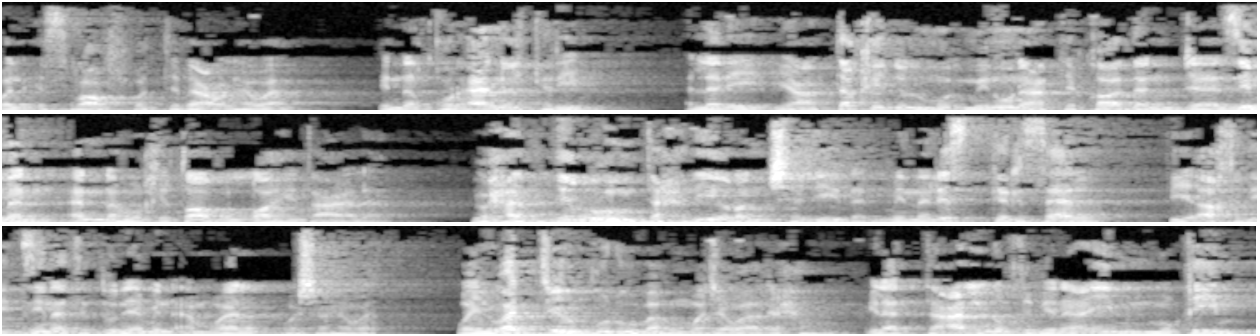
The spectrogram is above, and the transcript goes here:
والإسراف واتباع الهوى. إن القرآن الكريم الذي يعتقد المؤمنون اعتقادا جازما أنه خطاب الله تعالى يحذرهم تحذيرا شديدا من الاسترسال في أخذ زينة الدنيا من أموال وشهوات ويوجه قلوبهم وجوارحهم إلى التعلق بنعيم مقيم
